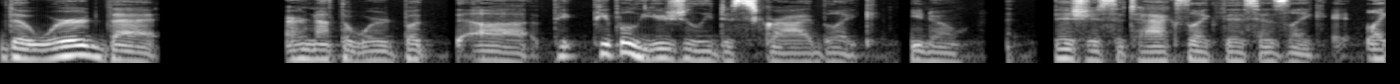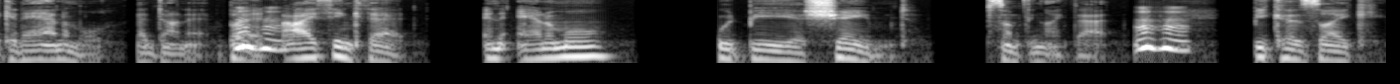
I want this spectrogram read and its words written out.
the word that or not the word, but uh pe- people usually describe like, you know, vicious attacks like this as like like an animal had done it. But mm-hmm. I think that an animal would be ashamed of something like that. Mm-hmm. Because like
